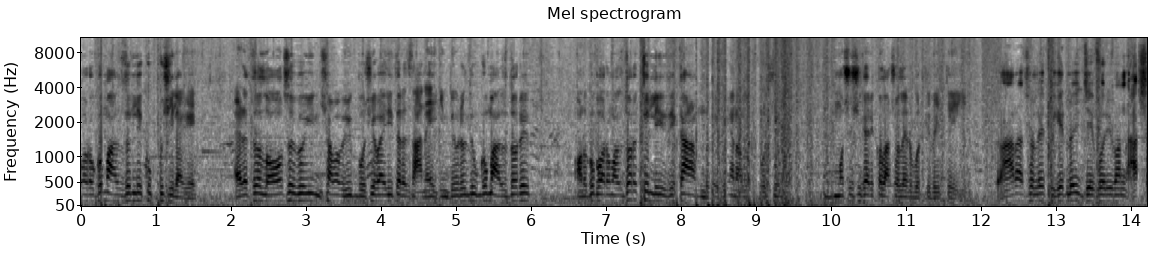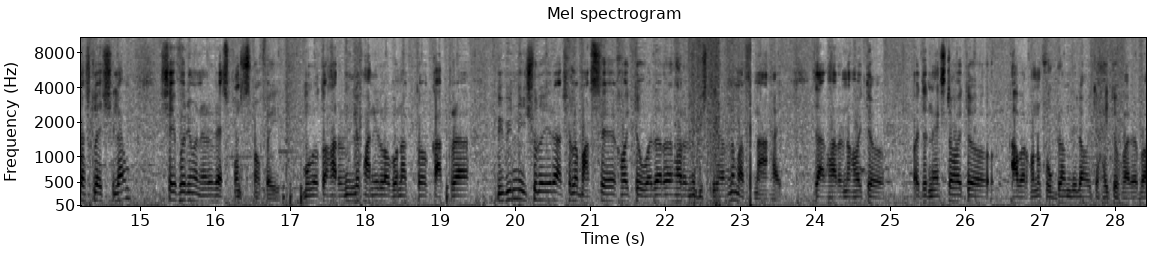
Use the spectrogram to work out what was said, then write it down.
বড় গো মাছ ধরলে খুব খুশি লাগে। এটা তো লস হইবই স্বাভাবিক বসে বাইরে তারা জানে কিন্তু ওরা গো মাছ ধরে অনেক বড় মাছ ধরে চলি, যে আনন্দ কেন বসে মৎস্য শিকারী কল আসলে ভর্তি পেতে আর আসলে টিকিট লই যে পরিমাণ আশ্বাস লইছিলাম, সেই পরিমাণের রেসপন্স ন পাই মূলত হারণ নিলে পানির লবণাক্ত, কাঁকড়া, বিভিন্ন ইস্যু লইয়ের আসলে মাছে হয়তো ওয়েদারের হারণে বৃষ্টির কারণে মাছ না হয়। যার কারণে হয়তো হয়তো নেক্সট হয়তো আবার কোনো প্রোগ্রাম দিলে হয়তো খাইতে পারে বা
